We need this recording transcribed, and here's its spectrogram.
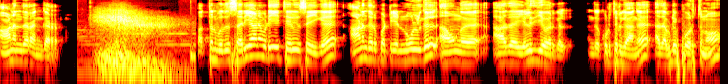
ஆனந்தரங்கர். பத்தொன்பது சரியான விடையை தேர்வு செய்க. ஆனந்தர் பற்றிய நூல்கள் அவங்க அதை எழுதியவர்கள் அங்கே கொடுத்துருக்காங்க. அதை அப்படியே பொருத்தணும்.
